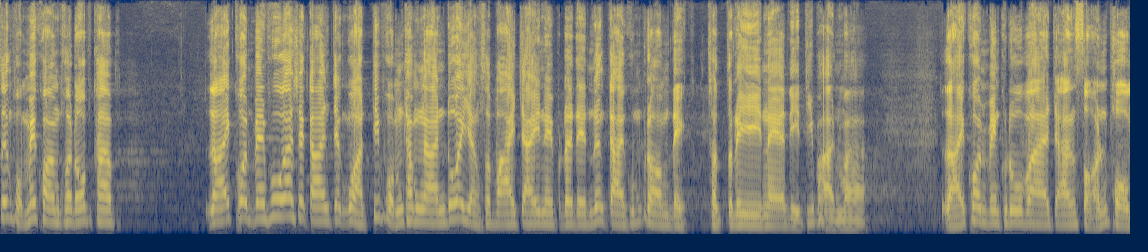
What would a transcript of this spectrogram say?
ซึ่งผมให้ความเคารพครับ หลายคนเป็นผู้ราชการจังหวัดที่ผมทำงานด้วยอย่างสบายใจในประเด็นเรื่องการคุ้มครองเด็กสตรีในอดีตที่ผ่านมา หลายคนเป็นครูบาอาจารย์สอนผม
